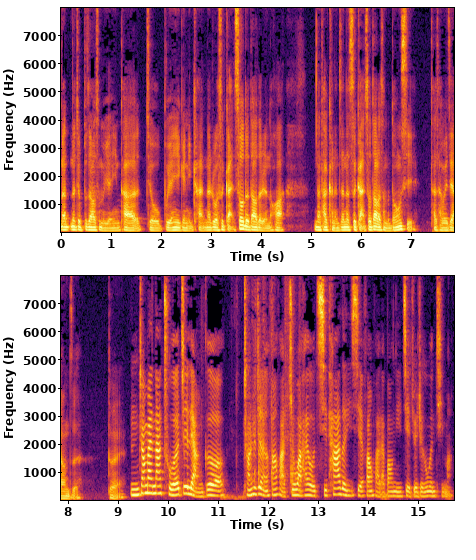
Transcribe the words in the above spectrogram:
那那就不知道什么原因，他就不愿意给你看。那如果是感受得到的人的话，那他可能真的是感受到了什么东西，他才会这样子。对，嗯，张曼，那除了这两个尝试这两个方法之外，还有其他的一些方法来帮你解决这个问题吗？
